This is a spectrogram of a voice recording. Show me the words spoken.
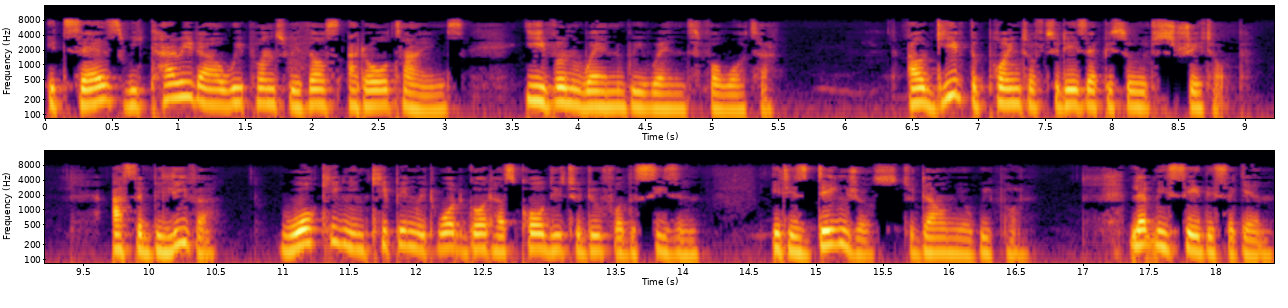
It says, We carried our weapons with us at all times, even when we went for water. I'll give the point of today's episode straight up. As a believer, walking in keeping with what God has called you to do for the season, it is dangerous to down your weapon. Let me say this again.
